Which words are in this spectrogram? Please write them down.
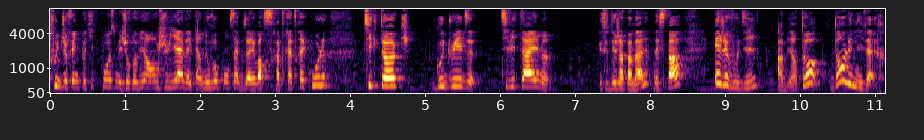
Twitch, je fais une petite pause, mais je reviens en juillet avec un nouveau concept. Vous allez voir, ce sera très très cool. TikTok, Goodreads, TV Time, et c'est déjà pas mal, n'est-ce pas? Et je vous dis à bientôt dans l'univers.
